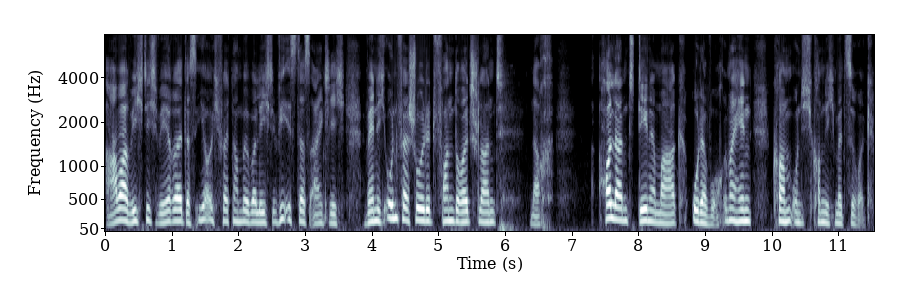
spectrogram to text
Aber wichtig wäre, dass ihr euch vielleicht nochmal überlegt, wie ist das eigentlich, wenn ich unverschuldet von Deutschland nach Holland, Dänemark oder wo auch immer hin komme und ich komme nicht mehr zurück.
